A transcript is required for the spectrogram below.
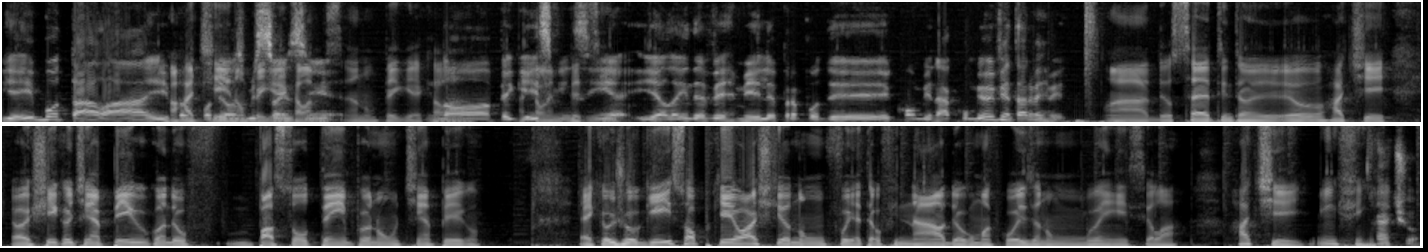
E aí botar lá e pra umas peguei aquela. missõezinhas. Eu não peguei aquela. Não, peguei aquela skinzinha e ela ainda é vermelha pra poder combinar com o meu inventário vermelho. Ah, deu certo, então. Eu, eu ratei. Eu achei que eu tinha pego quando eu passou o tempo, eu não tinha pego. É que eu joguei só porque eu acho que eu não fui até o final de alguma coisa, eu não ganhei, sei lá. Ratei, enfim. Rateou.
